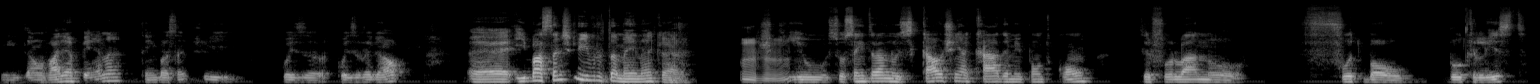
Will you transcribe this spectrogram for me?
Então vale a pena, tem bastante coisa, coisa legal. É, e bastante livro também, né, cara? Uhum. E o, se você entrar no scoutingacademy.com, se for lá no Football Book List,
